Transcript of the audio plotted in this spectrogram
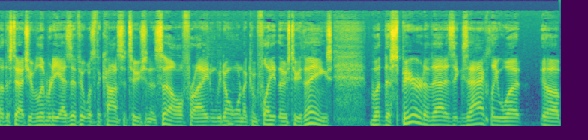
uh, the Statue of Liberty as if it was the Constitution itself, right? And we don't want to conflate those two things, but the spirit of that is exactly what. Uh,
